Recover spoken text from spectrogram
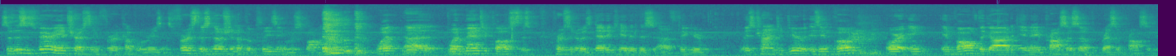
So this is very interesting for a couple of reasons. First, this notion of the pleasing response. what, uh, what Manticlos, this person who has dedicated this uh, figure, is trying to do is invoke or in, involve the god in a process of reciprocity,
